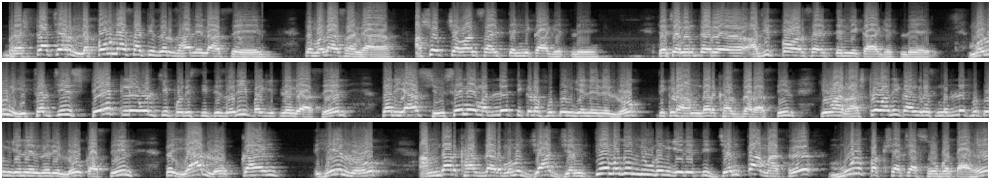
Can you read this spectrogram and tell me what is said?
भ्रष्टाचार लपवण्यासाठी जर झालेला असेल तर मला सांगा अशोक चव्हाण साहेब त्यांनी का घेतले? त्याच्यानंतर अजित पवार साहेब त्यांनी का घेतले? म्हणून इथलची स्टेट लेवलची परिस्थिती जरी बघितलेली असेल तर या शिवसेनेमधले तिकडे फुटून गेलेले लोक तिकडे आमदार खासदार असतील किंवा राष्ट्रवादी काँग्रेसमधले फुटून गेलेले जरी लोक असतील तर या लोकां हे लोक आमदार खासदार म्हणून ज्या जनतेमधून निवडून गेले ती जनता मात्र मूळ पक्षाच्या सोबत आहे.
